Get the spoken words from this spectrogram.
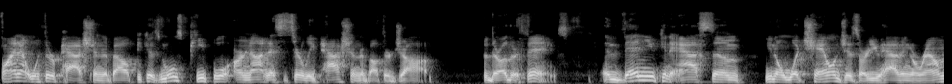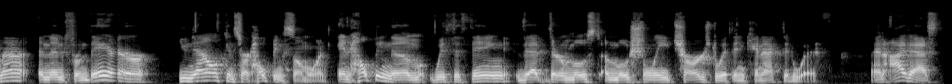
find out what they're passionate about because most people are not necessarily passionate about their job, but there are other things. And then you can ask them, you know, what challenges are you having around that? And then from there, you now can start helping someone and helping them with the thing that they're most emotionally charged with and connected with. And I've asked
